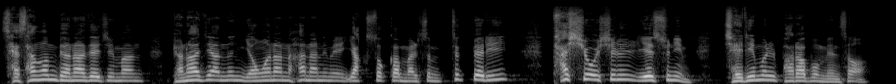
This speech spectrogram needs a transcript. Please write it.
세상은 변화되지만 변하지 않는 영원한 하나님의 약속과 말씀, 특별히 다시 오실 예수님 재림을 바라보면서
